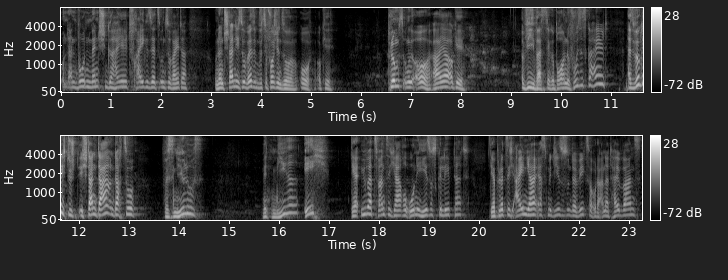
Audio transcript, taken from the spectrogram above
Und dann wurden Menschen geheilt, freigesetzt und so weiter. Und dann stand ich so, weißt du, musst du vorstellen, so, oh, okay. Plumps, oh, ah ja, okay. Wie, was, der gebrochene Fuß ist geheilt? Also wirklich, du, ich stand da und dachte so, was ist denn hier los? Mit mir, ich, der über 20 Jahre ohne Jesus gelebt hat, der plötzlich ein Jahr erst mit Jesus unterwegs war oder anderthalb waren es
